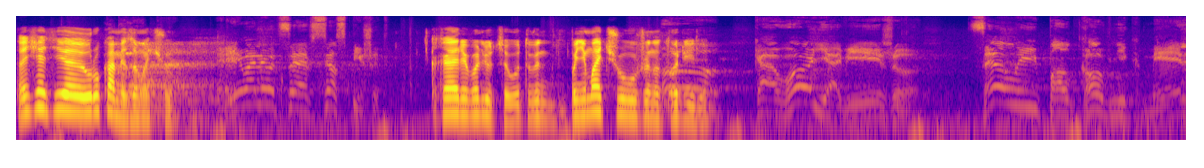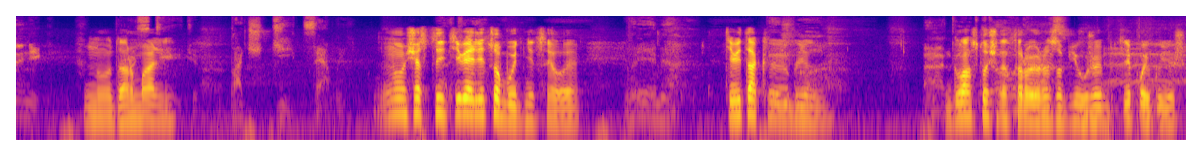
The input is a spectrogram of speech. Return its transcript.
Да сейчас я руками замочу. Революция все спишет. Какая революция? Вот вы понимаете, что уже натворили? Кого я вижу? Целый полковник Мельник. Ну, нормально. Почти целый. Ну, сейчас ты, тебя лицо будет не целое. Время. Тебе так, э, блин, глаз точно второй разобью, уже слепой будешь.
